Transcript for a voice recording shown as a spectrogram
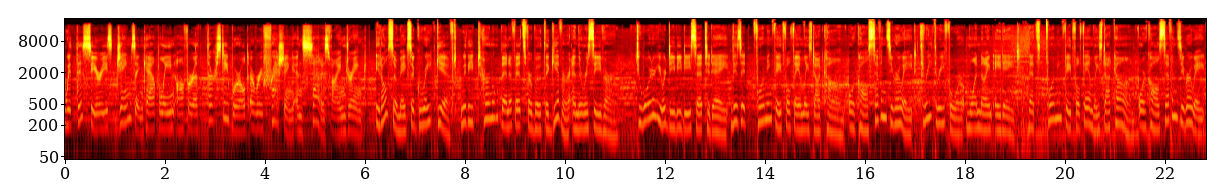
with this series, James and Kathleen offer a thirsty world a refreshing and satisfying drink. It also makes a great gift with eternal benefits for both the giver and the receiver. To order your DVD set today, visit formingfaithfulfamilies.com or call 708 334 1988. That's formingfaithfulfamilies.com or call 708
